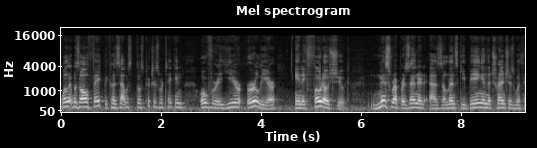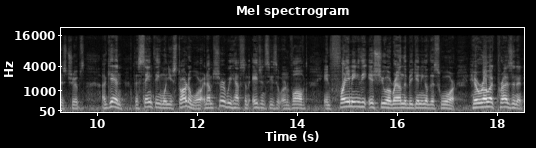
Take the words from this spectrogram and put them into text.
Well, it was all fake because that was those pictures were taken over a year earlier in a photo shoot, misrepresented as Zelensky being in the trenches with his troops. Again, the same thing when you start a war, and I'm sure we have some agencies that were involved in framing the issue around the beginning of this war. Heroic president,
